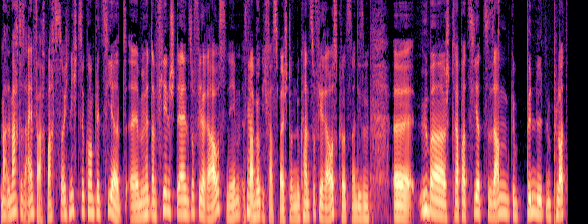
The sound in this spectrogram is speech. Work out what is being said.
macht es einfach, macht es euch nicht zu kompliziert. Äh, wir könnten an vielen Stellen so viel rausnehmen. Es Ja. war wirklich fast zwei Stunden. Du kannst so viel rauskürzen an diesem äh, überstrapaziert zusammengebündelten Plot,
